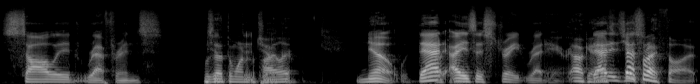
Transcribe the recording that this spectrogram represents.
solid reference. Was that the one in the Joker. pilot? No, that Okay. is a straight red herring. Okay, that that's, is that's what I thought.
